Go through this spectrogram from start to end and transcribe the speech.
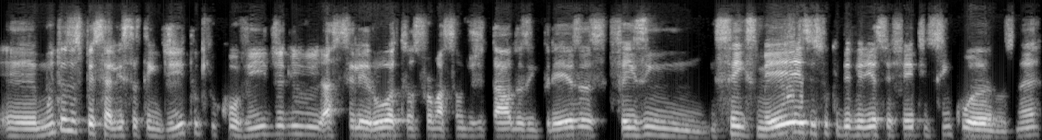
é, muitos especialistas têm dito que o Covid ele acelerou a transformação digital das empresas, fez em, em seis meses o que deveria ser feito em cinco anos, né?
